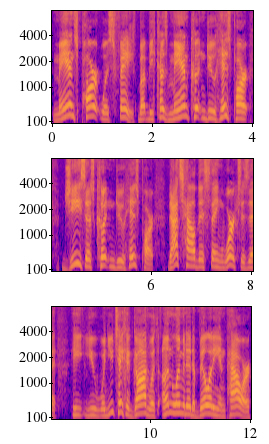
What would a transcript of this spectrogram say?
Man's part was faith, but because man couldn't do his part, Jesus couldn't do his part. That's how this thing works is that he, you, when you take a God with unlimited ability and power,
